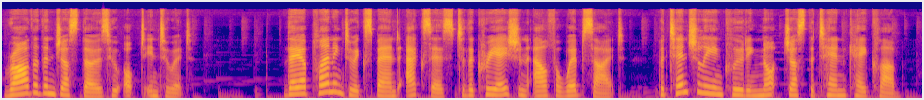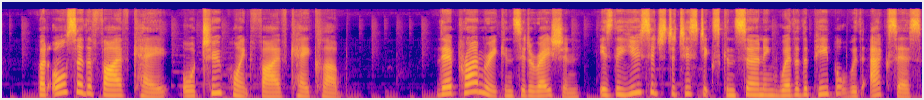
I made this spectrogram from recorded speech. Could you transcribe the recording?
rather than just those who opt into it. They are planning to expand access to the Creation Alpha website, potentially including not just the 10K Club, but also the 5K or 2.5K Club. Their primary consideration is the usage statistics concerning whether the people with access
